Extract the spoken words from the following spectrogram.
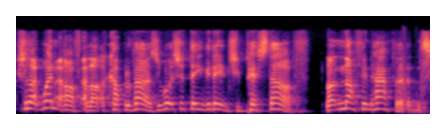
She like went after like a couple of hours. We watched the DVD and she pissed off. Like nothing happened.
